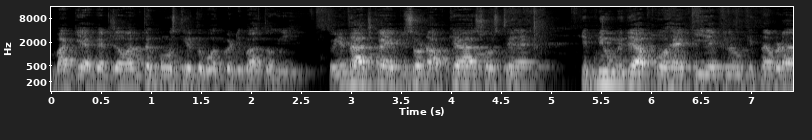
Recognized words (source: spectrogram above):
बाकी अगर जवान तक पहुँचती है तो बहुत बड़ी बात होगी। तो ये था आज का एपिसोड आप क्या सोचते हैं? कितनी उम्मीदें आपको है कि ये फ़िल्म कितना बड़ा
